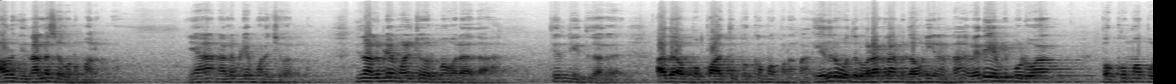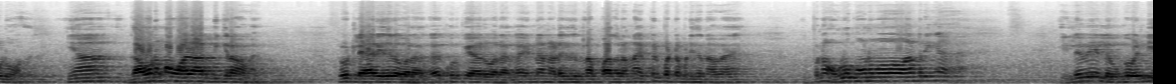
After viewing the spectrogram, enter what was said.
அவனுக்கு நல்ல சகுனமாக இருக்கும். ஏன்? நல்லபடியாக முளைச்சி வரணும். இது நல்லபடியாக முளைச்சி வருமா? வராதா? தெரிஞ்சுக்கிறதுக்காக. அதை அப்போ பார்த்து பக்குவமாக பண்ணனா எதிர ஒருத்தர் வராங்களான்னு கவனிக்கிறான்னா விதையை எப்படி போடுவான்? பக்குவமாக போடுவான் ஏன்? கவனமாக வாழ ஆரம்பிக்கிறான் அவன். ரோட்டில் யார் எதிர வராங்க? குறுக்க யார் வராங்க? என்ன நடக்குதுலாம் பார்க்குறான்னா எப்பேற்பட்ட மனிதன் அவன். இப்போனா அவ்வளோ கவனமாக வாழ்றீங்க. இல்லவே இல்லை. உங்கள் வண்டி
